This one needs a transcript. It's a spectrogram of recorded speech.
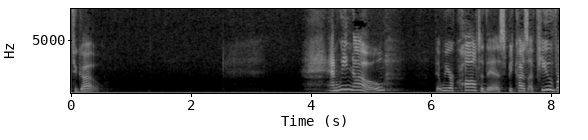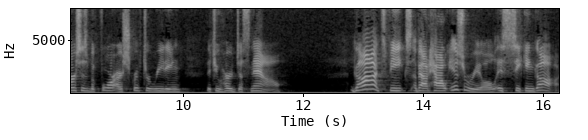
to go. And we know that we are called to this because a few verses before our scripture reading that you heard just now, God speaks about how Israel is seeking God.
